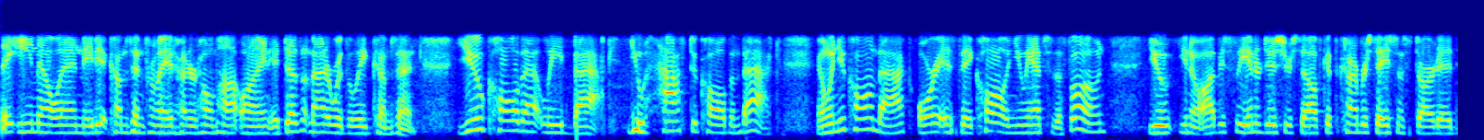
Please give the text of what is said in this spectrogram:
They email in, maybe it comes in from 800 home hotline. It doesn't matter where the lead comes in. You call that lead back. You have to call them back. And when you call them back, or if they call and you answer the phone, you you know obviously introduce yourself, get the conversation started,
